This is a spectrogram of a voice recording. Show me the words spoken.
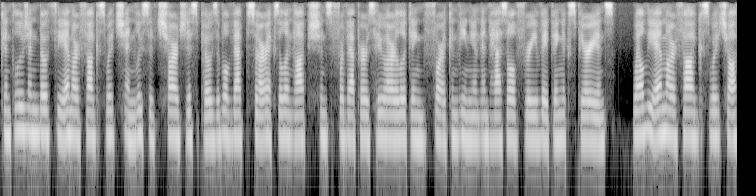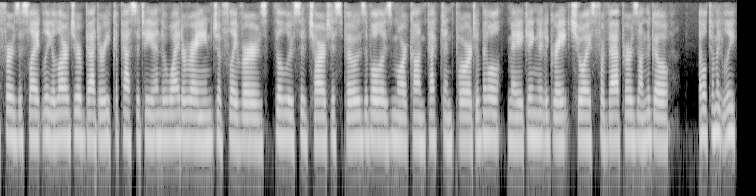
Conclusion Both the MR Fog Switch and Lucid Charge disposable vapes are excellent options for vapers who are looking for a convenient and hassle free vaping experience. While the MR Fog Switch offers a slightly larger battery capacity and a wider range of flavors, the Lucid Charge disposable is more compact and portable, making it a great choice for vapers on the go. Ultimately,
